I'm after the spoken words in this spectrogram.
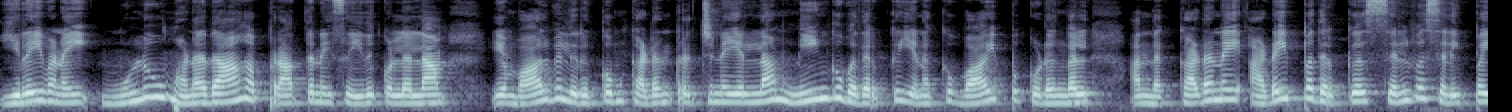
இறைவனை முழு மனதாக பிரார்த்தனை செய்து கொள்ளலாம். என் வாழ்வில் இருக்கும் கடன் பிரச்சனையெல்லாம் நீங்குவதற்கு எனக்கு வாய்ப்பு கொடுங்கள். அந்த கடனை அடைப்பதற்கு செல்வ செழிப்பை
